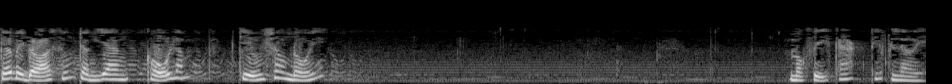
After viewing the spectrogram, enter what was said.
kẻ bị đọa xuống trần gian khổ lắm, chịu sao nổi. Một vị khác tiếp lời.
